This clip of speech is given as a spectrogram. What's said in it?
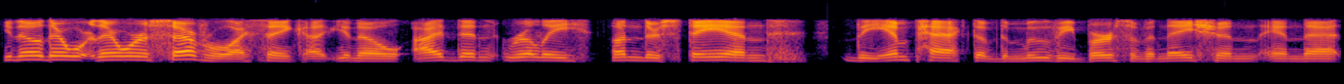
You know, there were there were several. I think uh, you know I didn't really understand the impact of the movie Birth of a Nation, and that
